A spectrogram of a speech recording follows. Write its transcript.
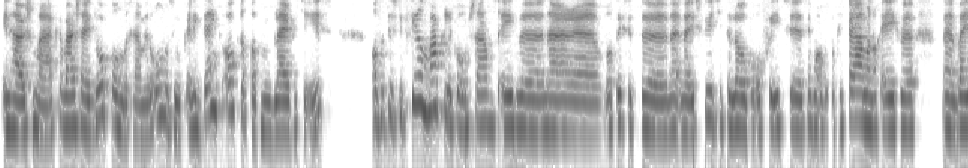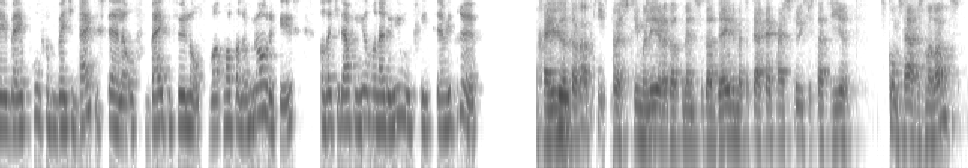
in huis maken waar zij door konden gaan met onderzoek. En ik denk ook dat dat een blijvertje is. Want het is natuurlijk veel makkelijker om s'avonds even naar, uh, wat is het, uh, naar, je schuurtje te lopen of iets uh, zeg maar op, op, je kamer nog even bij, je, bij je proef nog een beetje bij te stellen of bij te vullen of wat, wat dan ook nodig is. Dan dat je daarvoor helemaal naar de HU moet fietsen en weer terug. Gaan jullie dat ook actief stimuleren dat mensen dat delen met elkaar? Kijk, mijn schuurtje staat hier, kom s'avonds maar langs.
